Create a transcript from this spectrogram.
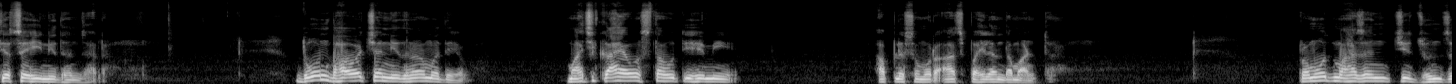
त्याचंही निधन झालं. दोन भावाच्या निधनामध्ये माझी काय अवस्था होती हे मी आपल्यासमोर आज पहिल्यांदा मांडतो प्रमोद महाजनची झुंज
